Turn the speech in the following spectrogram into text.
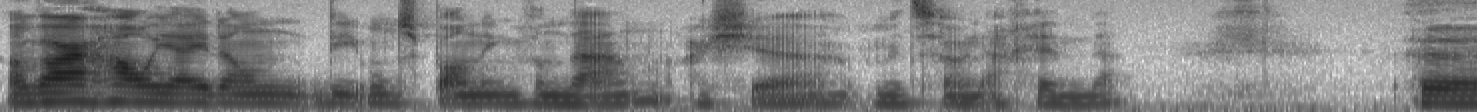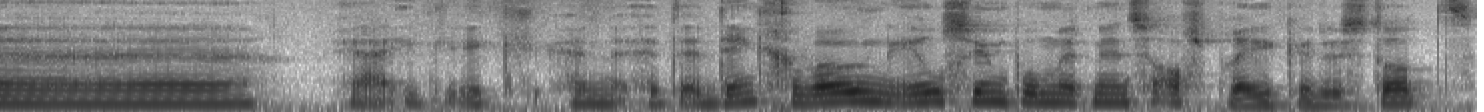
En waar haal jij dan die ontspanning vandaan als je met zo'n agenda? Eh, ja, ik, ik en het, het denk gewoon heel simpel met mensen afspreken. Dus dat,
